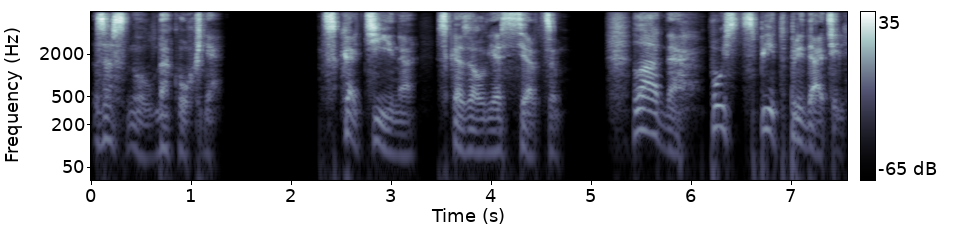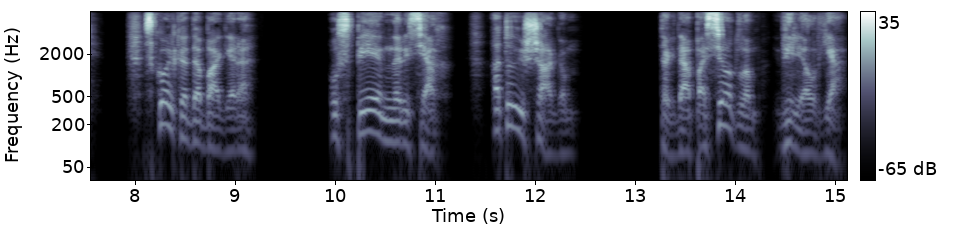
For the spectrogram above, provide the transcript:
заснул на кухне. «Скотина!» — сказал я с сердцем. «Ладно, пусть спит предатель. Сколько до багера?» «Успеем на рысях, а то и шагом». «Тогда по седлам», — велел я.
